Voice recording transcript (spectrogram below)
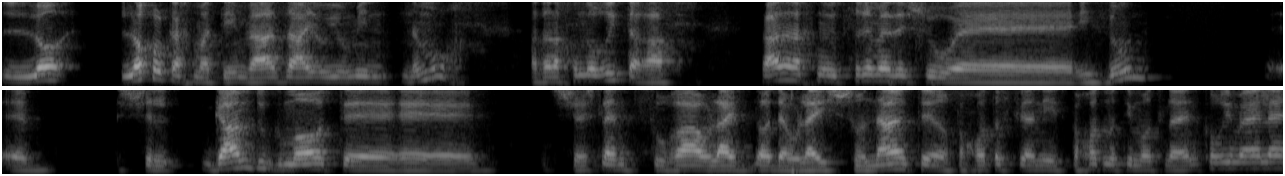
לא, לא כל כך מתאים, ואז ה-IOU מין נמוך, אז אנחנו נוריד את הרף. ואז אנחנו יוצרים איזשהו איזון. של גם דוגמאות אה, אה, שיש להן צורה אולי, לא יודע, אולי שונה יותר, פחות אופיינית, פחות מתאימות לאנקורים האלה,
